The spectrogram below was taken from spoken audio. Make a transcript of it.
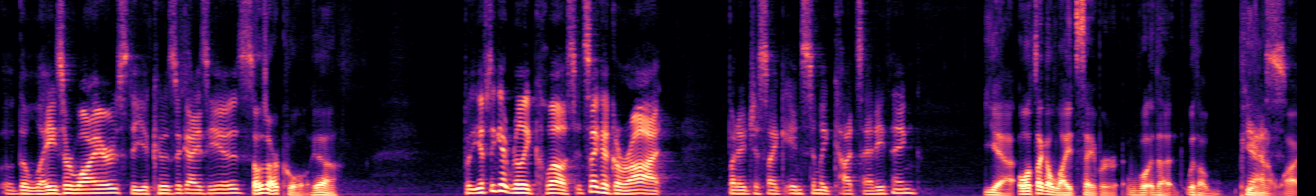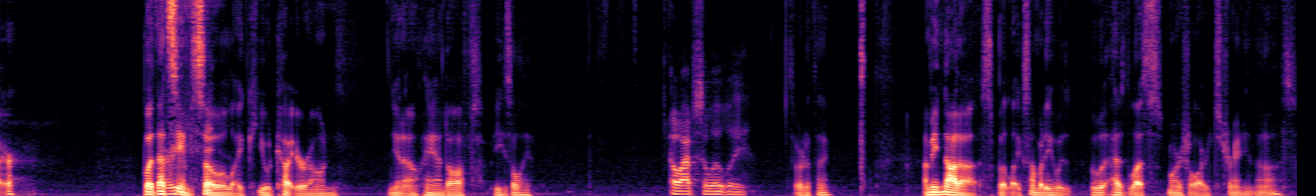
the laser wires the yakuza guys use. Those are cool. Yeah. But you have to get really close. It's like a garrote, but it just like instantly cuts anything. Yeah. Well, it's like a lightsaber with a with a piano Yes. wire. But that Very seems so like you would cut your own, you know, hand off easily, Oh, absolutely. sort of thing. I mean, not us, but like somebody who, who has less martial arts training than us.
